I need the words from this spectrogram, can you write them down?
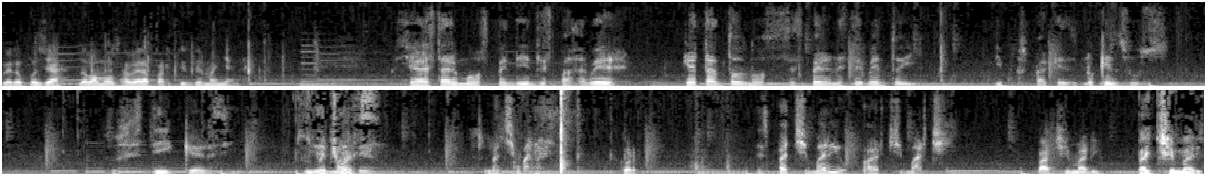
pero pues ya, lo vamos a ver a partir de mañana. Ya estaremos pendientes para saber qué tanto nos espera en este evento y, y pues para que desbloqueen sus sus stickers y, Sus y demás de- sus pachimaris. Correcto. ¿Es Pachimari o Pachimarchi? Pachimari. Pachimari.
